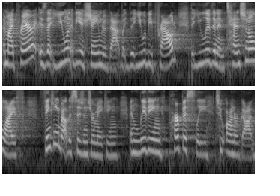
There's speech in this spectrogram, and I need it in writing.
And my prayer is that you wouldn't be ashamed of that, but that you would be proud that you lived an intentional life, thinking about decisions you're making, and living purposely to honor God.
